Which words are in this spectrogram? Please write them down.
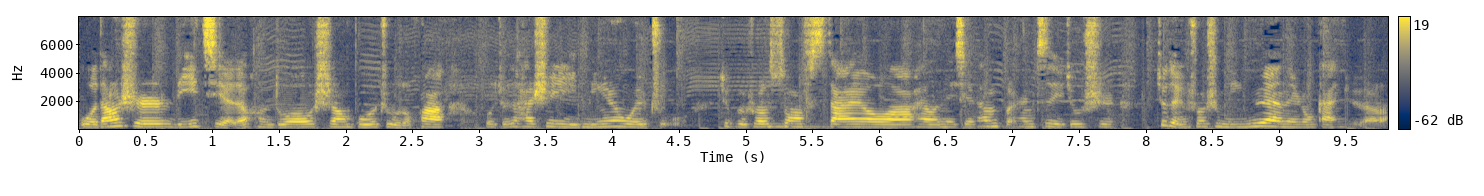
我当时理解的很多时尚博主的话，我觉得还是以名人为主。就比如说 Song of Style 啊，还有那些他们本身自己就是就等于说是名媛那种感觉了。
